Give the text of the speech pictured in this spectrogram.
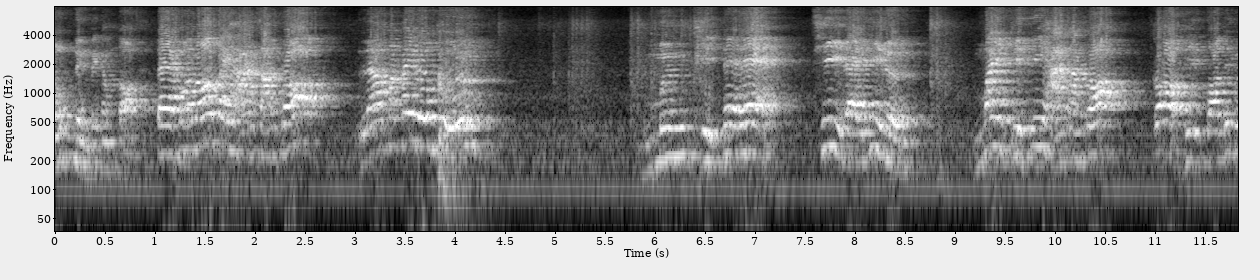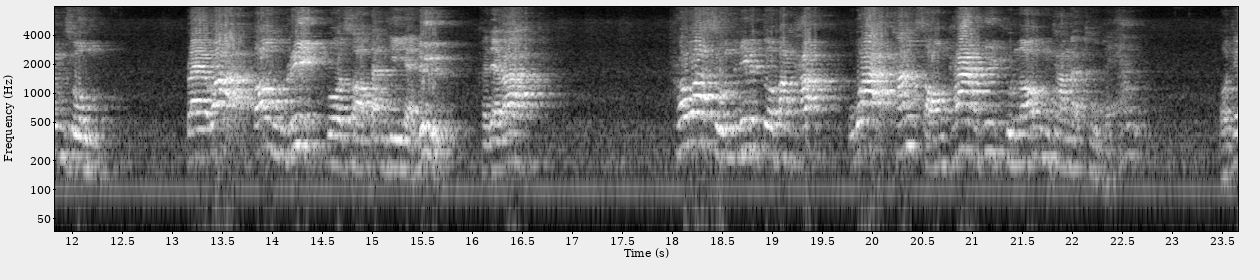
ลบหนึ่งเป็นคำตอบ แต่พอน้องไปหารสังเคราะห์แล้วมันไม่ลงศูนย์มึงผิดแน่ๆที่ใดที่หนึ่ง ไม่ผิดที่หารสังเคราะห์ ก็ผิดตอนที่มึงสุ่มแปลว่าต้องรีบตรวจสอบทันทีอย่าดื้อเข้าใจปะเพราะว่าศูนย์อันนี้เป็นตัวบังคับว่าทั้งสองข้างที่คุณน้องมึงทำแบบถูกแล้วโอเค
